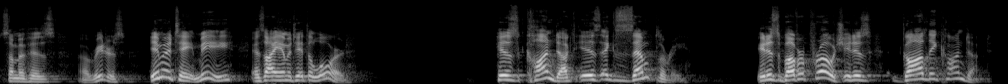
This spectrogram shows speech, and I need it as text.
some of his uh, readers, imitate me as I imitate the Lord. His conduct is exemplary. It is above reproach. It is godly conduct.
